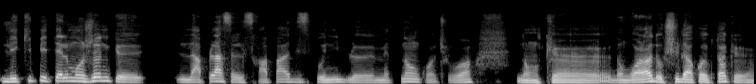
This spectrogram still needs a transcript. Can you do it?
l'équipe est tellement jeune que la place elle sera pas disponible maintenant quoi, tu vois. Donc euh, donc voilà, donc je suis d'accord avec toi que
